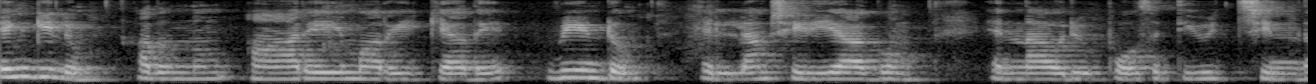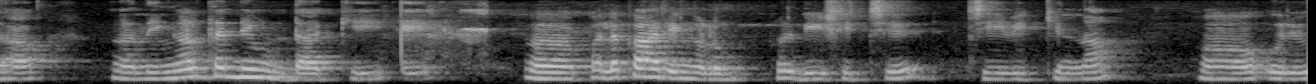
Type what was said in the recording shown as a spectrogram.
എങ്കിലും അതൊന്നും ആരെയും അറിയിക്കാതെ വീണ്ടും എല്ലാം ശരിയാകും എന്ന ഒരു പോസിറ്റീവ് ചിന്ത നിങ്ങൾ തന്നെ ഉണ്ടാക്കി പല കാര്യങ്ങളും പ്രതീക്ഷിച്ച് ജീവിക്കുന്ന ഒരു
